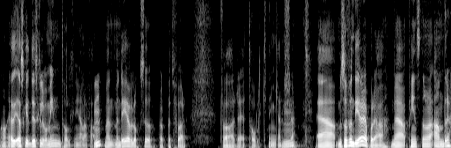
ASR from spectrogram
Ja, jag, jag skulle, det skulle vara min tolkning i alla fall. Mm. Men, men det är väl också öppet för, för eh, tolkning kanske. Mm. Eh, men så funderar jag på det här. Med, finns det några andra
